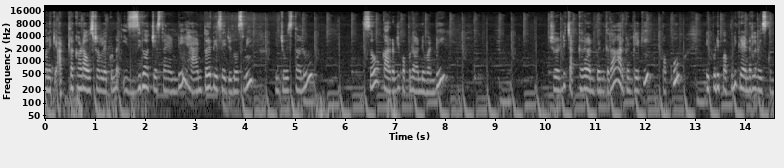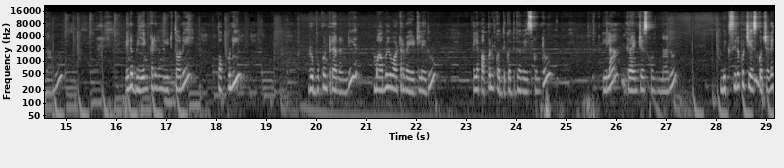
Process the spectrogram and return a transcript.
మనకి అట్ల కాడ అవసరం లేకుండా ఈజీగా వచ్చేస్తాయండి. హ్యాండ్తోనే తీసేయచ్చు దోశని నేను చూస్తాను సో ఒక పప్పు నాననివ్వండి. చూడండి చక్కగా నానిపోయింది కదా అరగంటలకి పప్పు. ఇప్పుడు ఈ పప్పుని గ్రైండర్లో వేసుకుందాము. నేను బియ్యం కడిగిన నీటితోనే పప్పుని రుబ్బుకుంటున్నానండి. మామూలు వాటర్ వేయట్లేదు. ఇలా పప్పుని కొద్ది కొద్దిగా వేసుకుంటూ ఇలా గ్రైండ్ చేసుకుంటున్నాను. మిక్సీలో కూడా చేసుకోవచ్చు అంటే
